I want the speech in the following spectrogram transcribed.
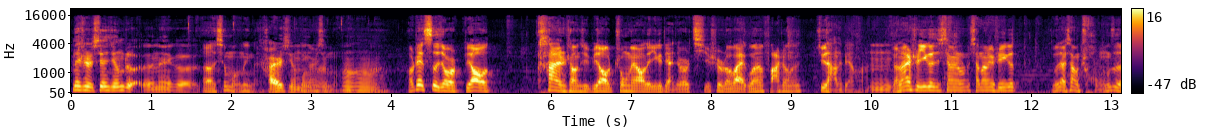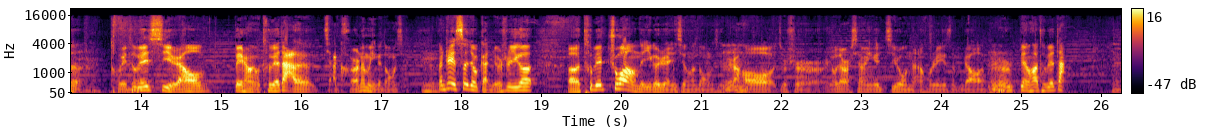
那是先行者的那个，呃，星盟的应该是还是星盟的？应该是星盟嗯，然后这次就是比较看上去比较重要的一个点，就是骑士的外观发生了巨大的变化。嗯。原来是一个相相当于是一个有点像虫子，腿特别细，然后背上有特别大的甲壳那么一个东西。嗯。但这次就感觉是一个呃特别壮的一个人形的东西，嗯。然后就是有点像一个肌肉男或者一个怎么着，反嗯。正变化特别大。嗯，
